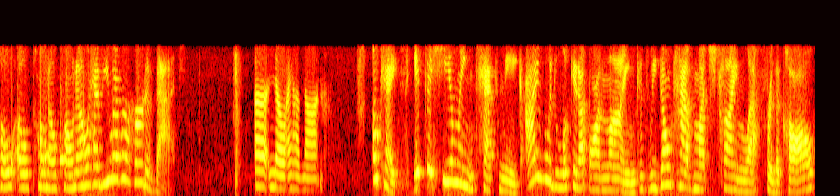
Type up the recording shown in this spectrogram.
Ho'oponopono. Have you ever heard of that? Uh, no, I have not. Okay, it's a healing technique. I would look it up online because we don't have much time left for the call.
